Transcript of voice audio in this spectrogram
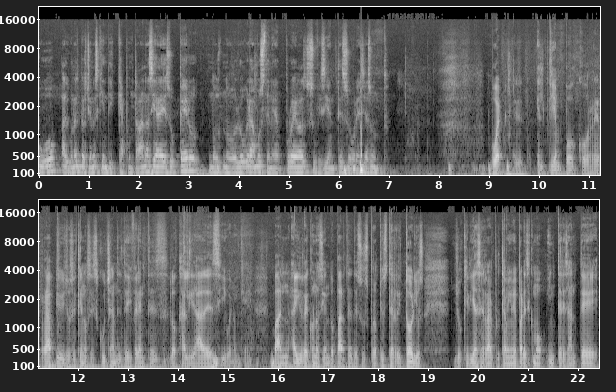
hubo algunas versiones que, que apuntaban hacia eso, pero no, no logramos tener pruebas suficientes sobre ese asunto. Bueno, el, tiempo corre rápido y yo sé que nos escuchan desde diferentes localidades y bueno, que van a ir reconociendo partes de sus propios territorios. Yo quería cerrar porque a mí me parece como interesante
